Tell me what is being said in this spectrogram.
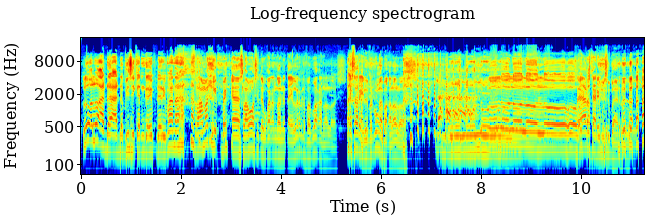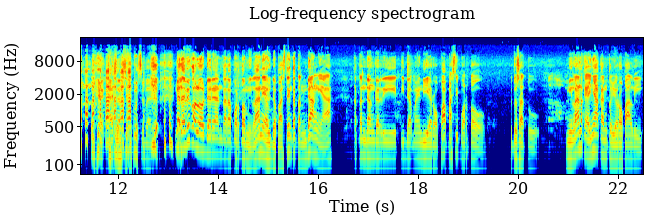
Lu lu ada ada bisikan gaib dari mana? Selama keep back, eh, selama wasitnya bukan Anthony Taylor, Liverpool akan lolos. Eh sorry, Liverpool nggak bakal lolos. Lu lu lu lu lu. Saya harus cari musuh baru. Ya kan, Saya harus cari musuh baru. Nggak, tapi kalau dari antara Porto Milan ya udah pasti yang ketendang ya. Ketendang dari tidak main di Eropa pasti Porto. Itu satu. Milan kayaknya akan ke Europa League.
